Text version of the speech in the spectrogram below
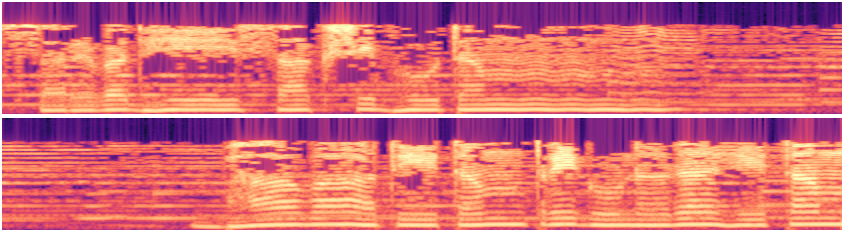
सर्वधी साक्षिभूतम्। भावातीतम् त्रिगुणरहितम्।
